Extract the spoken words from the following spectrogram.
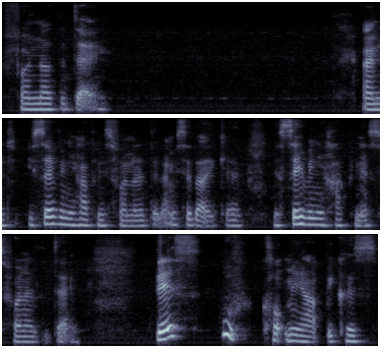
for another day and you're saving your happiness for another day let me say that again you're saving your happiness for another day this whew, caught me out because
